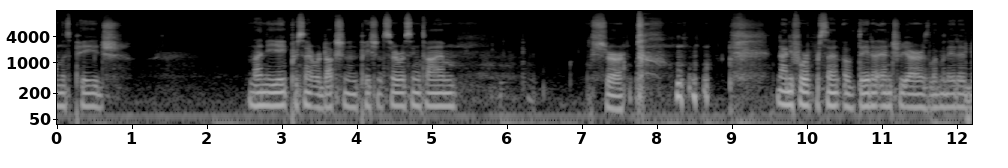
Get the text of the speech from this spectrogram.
on this page. 98% reduction in patient servicing time. Sure. 94% of data entry errors eliminated.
